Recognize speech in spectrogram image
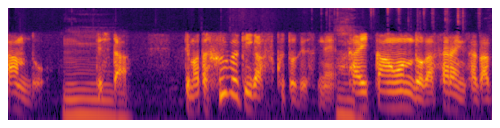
3度うんでした。で、また吹雪が吹くとですね、はい体感温度がさらに下が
